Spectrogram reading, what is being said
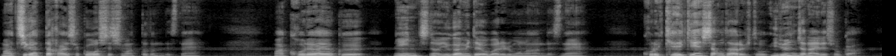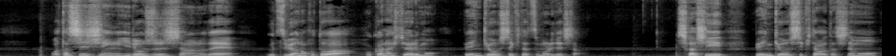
間違った解釈をしてしまったんですね。まあこれはよく認知の歪みと呼ばれるものなんですね。これ経験したことある人いるんじゃないでしょうか。私自身医療従事者なので、うつ病のことは他の人よりも勉強してきたつもりでした。しかし、勉強してきた私でも、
